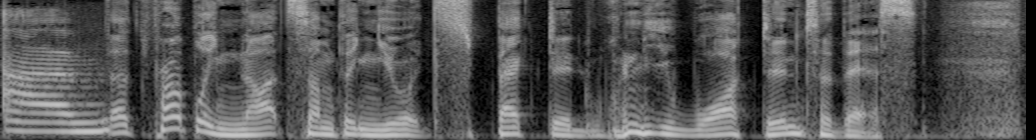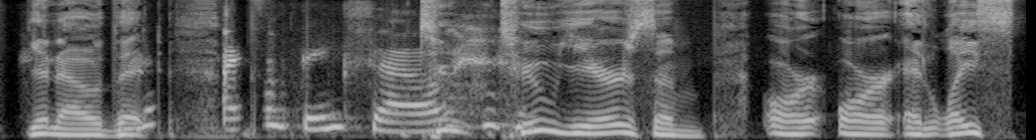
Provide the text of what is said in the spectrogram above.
Um, That's probably not something you expected when you walked into this. You know that I don't think so. two, two years of, or or at least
